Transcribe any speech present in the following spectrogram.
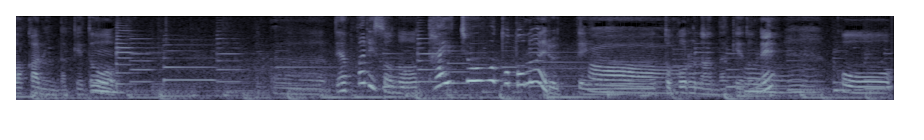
わかるんだけど、うんやっぱりその体調を整えるっていうところなんだけどね、こ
